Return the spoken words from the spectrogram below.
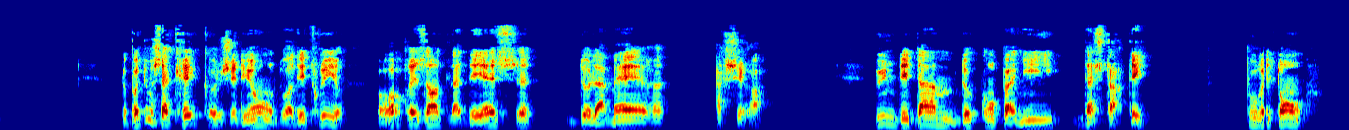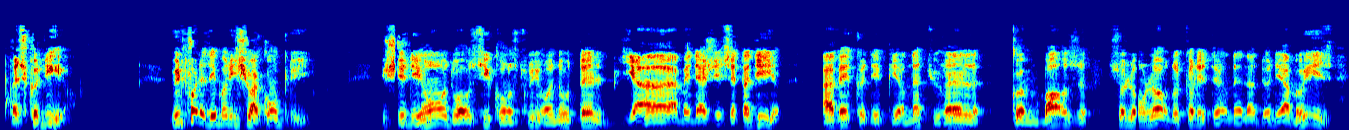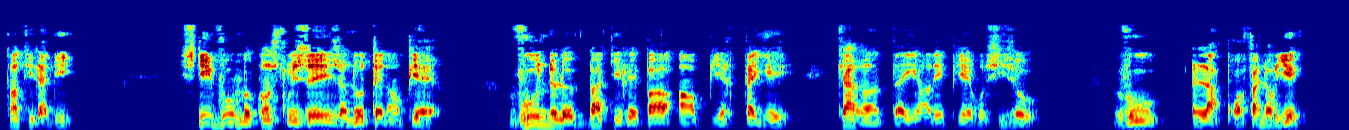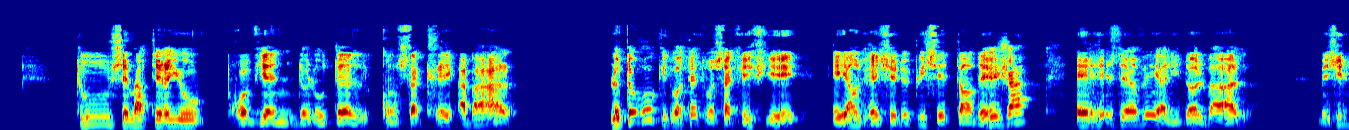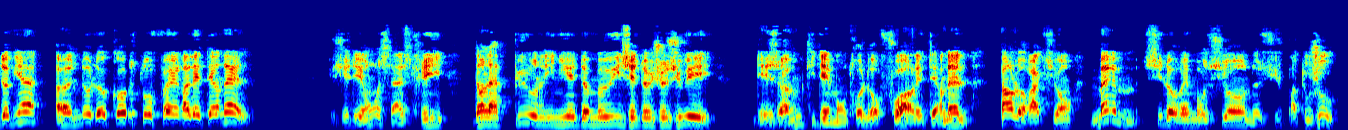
Le poteau sacré que Gédéon doit détruire représente la déesse de la mer Achéra, une des dames de compagnie d'Astarté, pourrait-on presque dire. Une fois la démolition accomplie, Gédéon doit aussi construire un autel bien aménagé, c'est-à-dire avec des pierres naturelles comme base selon l'ordre que l'Éternel a donné à Moïse quand il a dit Si vous me construisez un autel en pierre, vous ne le bâtirez pas en pierre taillée, car en taillant les pierres au ciseau, vous la profaneriez. Tous ces matériaux proviennent de l'autel consacré à Baal, le taureau qui doit être sacrifié et engraissé depuis ces temps déjà est réservé à l'idole Baal, mais il devient un holocauste offert à l'Éternel. Gédéon s'inscrit dans la pure lignée de Moïse et de Josué, des hommes qui démontrent leur foi en l'Éternel par leur action, même si leur émotion ne suit pas toujours.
